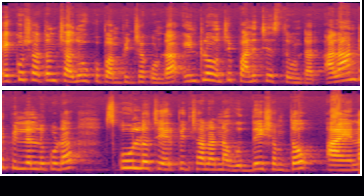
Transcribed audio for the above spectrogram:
ఎక్కువ శాతం చదువుకు పంపించకుండా ఇంట్లో ఉంచి పని చేస్తూ ఉంటారు. అలాంటి పిల్లల్ని కూడా స్కూల్లో చేర్పించాలన్న ఉద్దేశంతో ఆయన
